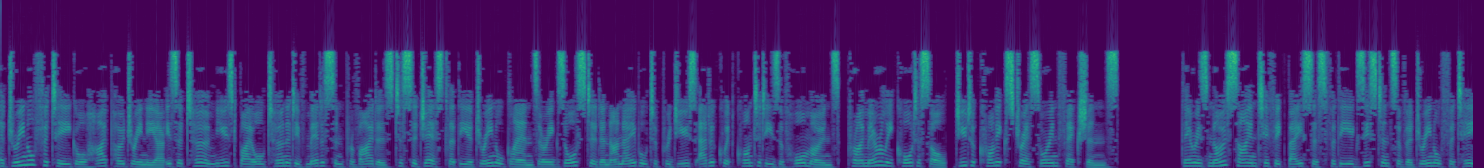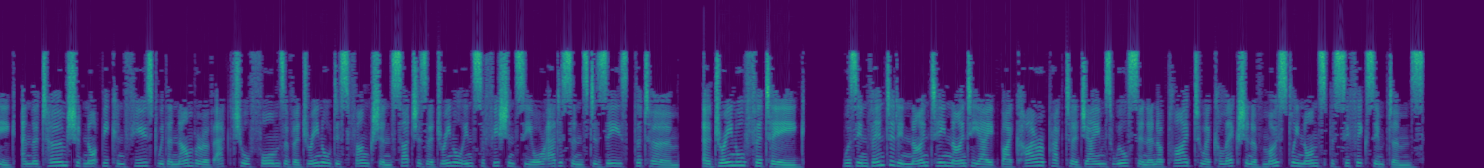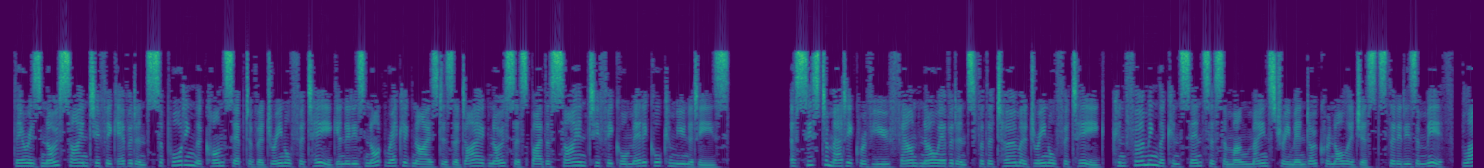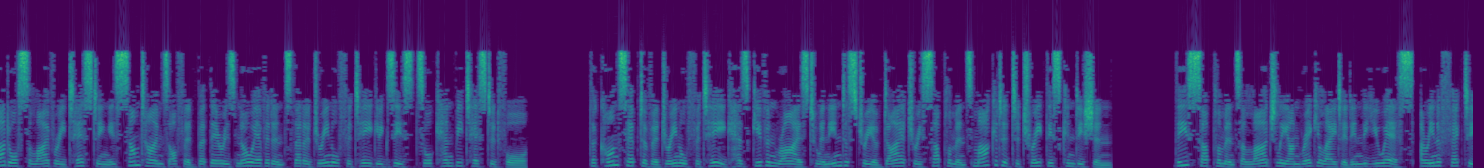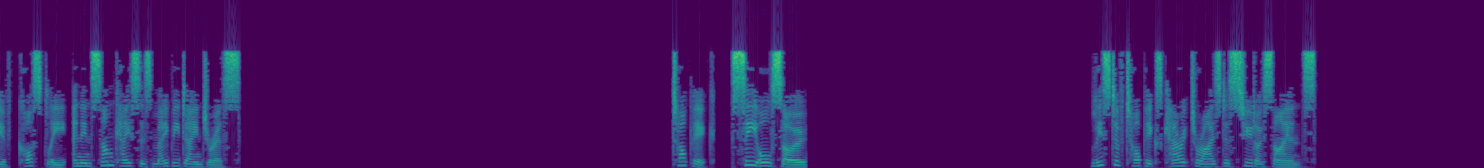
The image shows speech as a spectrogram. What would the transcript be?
Adrenal fatigue or hypoadrenia is a term used by alternative medicine providers to suggest that the adrenal glands are exhausted and unable to produce adequate quantities of hormones, primarily cortisol, due to chronic stress or infections. There is no scientific basis for the existence of adrenal fatigue, and the term should not be confused with a number of actual forms of adrenal dysfunction such as adrenal insufficiency or Addison's disease. The term, adrenal fatigue was invented in 1998 by chiropractor James Wilson and applied to a collection of mostly non-specific symptoms. There is no scientific evidence supporting the concept of adrenal fatigue and it is not recognized as a diagnosis by the scientific or medical communities. A systematic review found no evidence for the term adrenal fatigue, confirming the consensus among mainstream endocrinologists that it is a myth. Blood or salivary testing is sometimes offered, but there is no evidence that adrenal fatigue exists or can be tested for. The concept of adrenal fatigue has given rise to an industry of dietary supplements marketed to treat this condition. These supplements are largely unregulated in the U.S., are ineffective, costly, and in some cases may be dangerous. See also List of topics characterized as pseudoscience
